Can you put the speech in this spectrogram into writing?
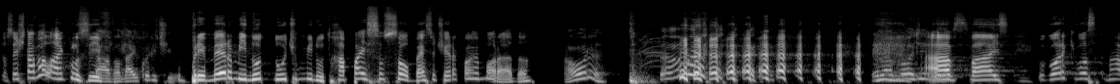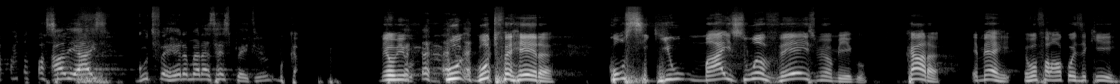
você estava lá, inclusive. Estava lá em Curitiba. O primeiro minuto do último minuto. Rapaz, se eu soubesse, eu tinha comemorado, ó. A hora? Então... Pelo amor de Deus. Rapaz, agora que você. Rapaz, tá passando. Aliás, Guto Ferreira merece respeito, viu? Meu amigo, Guto Ferreira conseguiu mais uma vez, meu amigo. Cara, MR, eu vou falar uma coisa aqui,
